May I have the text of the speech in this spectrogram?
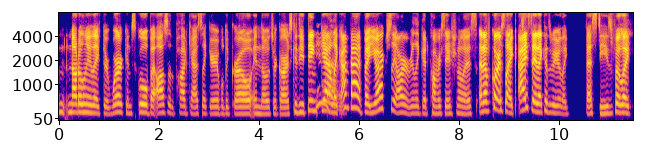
not only like their work and school, but also the podcast, like you're able to grow in those regards. Because you think, yeah, like I'm bad, but you actually are a really good conversationalist. And of course, like I say that because we were like besties, but like,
